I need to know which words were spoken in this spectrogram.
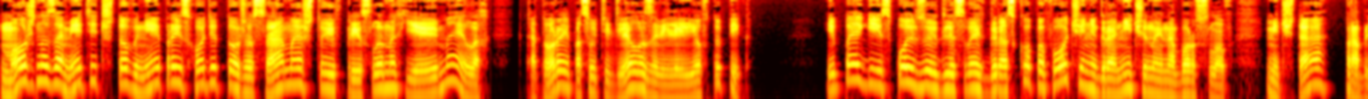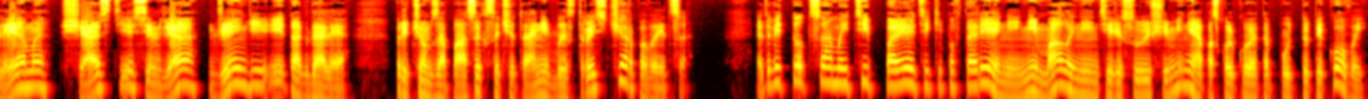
можно заметить, что в ней происходит то же самое, что и в присланных ею имейлах, которые, по сути дела, завели ее в тупик и Пегги использует для своих гороскопов очень ограниченный набор слов — мечта, проблемы, счастье, семья, деньги и так далее. Причем запас их сочетаний быстро исчерпывается. Это ведь тот самый тип поэтики повторений, немало не интересующий меня, поскольку это путь тупиковый,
